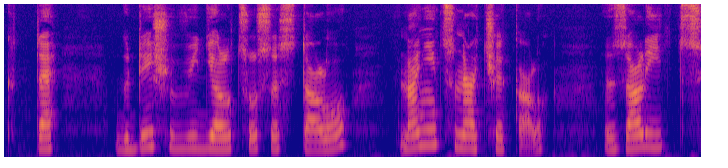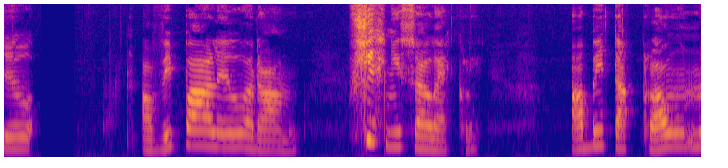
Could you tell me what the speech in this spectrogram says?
kde, když viděl, co se stalo, na nic nečekal. Zalícil a vypálil ránu. Všichni se lekli, aby ta klaun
